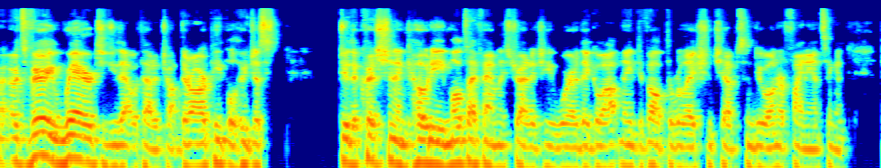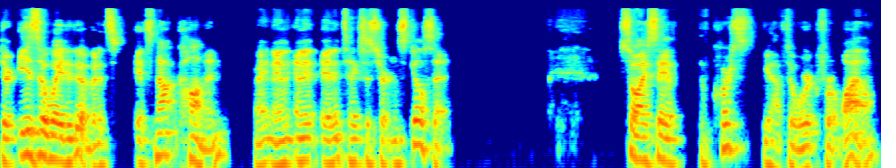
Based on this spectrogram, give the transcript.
It's very rare to do that without a job. There are people who just do the Christian and Cody multifamily strategy where they go out and they develop the relationships and do owner financing. And there is a way to do it, but it's it's not common, right? And, and, it, and it takes a certain skill set. So I say, of course, you have to work for a while,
